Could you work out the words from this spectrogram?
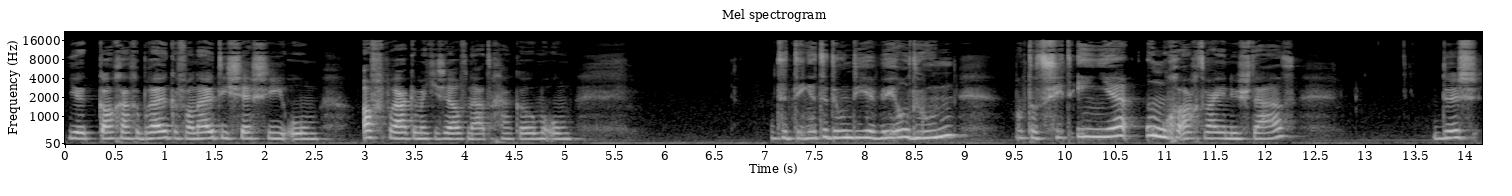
je kan gaan gebruiken vanuit die sessie om afspraken met jezelf na te gaan komen, om de dingen te doen die je wil doen. Want dat zit in je, ongeacht waar je nu staat. Dus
